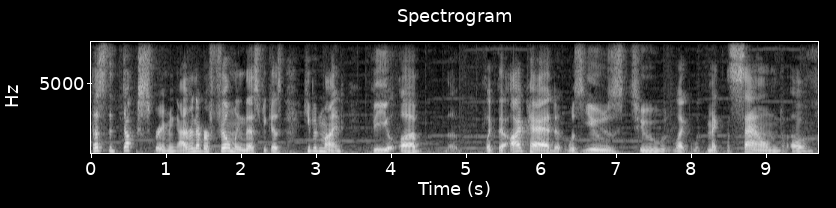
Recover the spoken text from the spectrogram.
that's the duck screaming. I remember filming this because keep in mind the uh, like the iPad was used to like make the sound of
